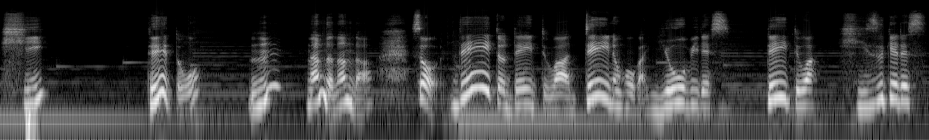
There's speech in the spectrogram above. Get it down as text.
日？デート？ん？なんだ？なんだ？そう。day と date は day の方が曜日です。date は日付です。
